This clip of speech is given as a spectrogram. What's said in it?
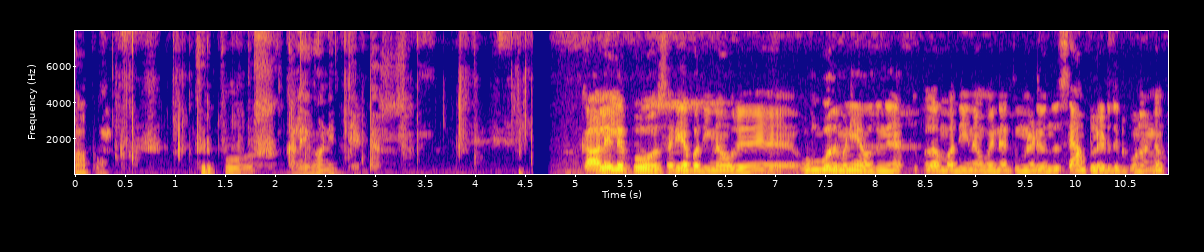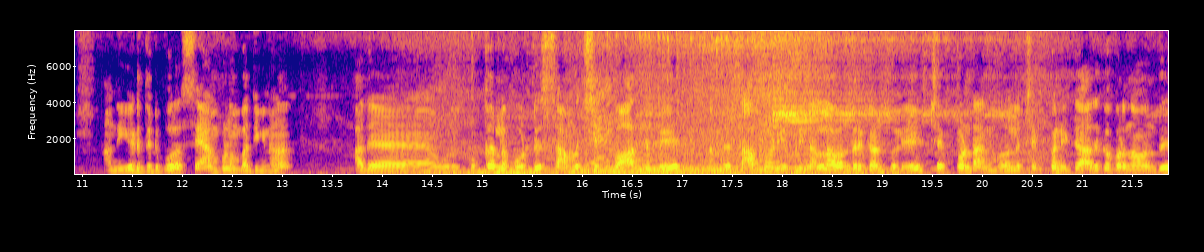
பார்ப்போம் திருப்பூர் கலைவாணி தேட்டர் காலையில் இப்போது சரியாக பார்த்தீங்கன்னா ஒரு ஒம்பது மணி ஆகுதுங்க. இப்போ தான் பார்த்தீங்கன்னா கொஞ்ச நேரத்துக்கு முன்னாடி வந்து சாம்பிள் எடுத்துகிட்டு போனாங்க. அந்த எடுத்துகிட்டு போகிற சாம்பிளும் பார்த்தீங்கன்னா அதை ஒரு குக்கரில் போட்டு சமைச்சு பார்த்துட்டு அந்த சாப்பாடு எப்படி நல்லா வந்திருக்கான்னு சொல்லி செக் பண்ணுறாங்க முதல்ல செக் பண்ணிவிட்டு அதுக்கப்புறம் தான் வந்து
